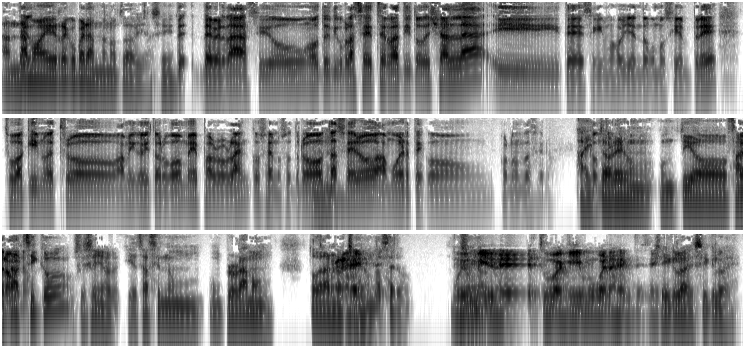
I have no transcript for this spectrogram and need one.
andamos ahí recuperándonos todavía, sí. De, verdad, ha sido un auténtico placer este ratito de charla y te seguimos oyendo como siempre. Estuvo aquí nuestro amigo Hitor Gómez, Pablo Blanco, o sea, nosotros Onda Cero a muerte con, con Onda Cero. Aitor es un, tío fantástico, sí señor, y está haciendo un, un programón todas las noches en Onda Cero. Muy humilde, estuvo aquí muy buena gente, sí. Sí que lo es, sí que lo es.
